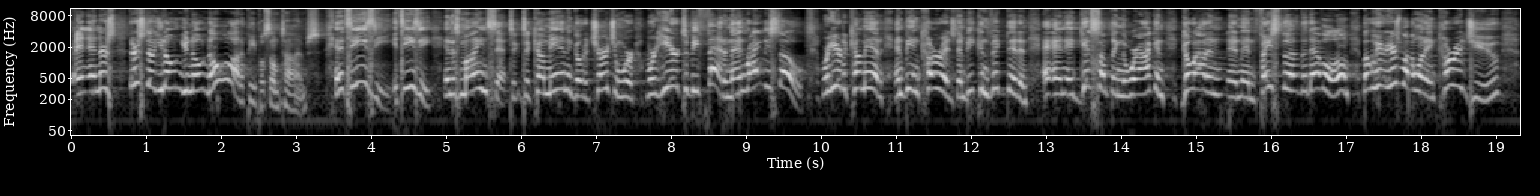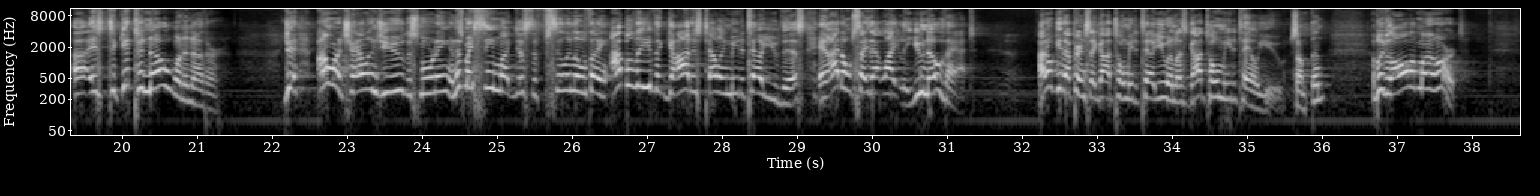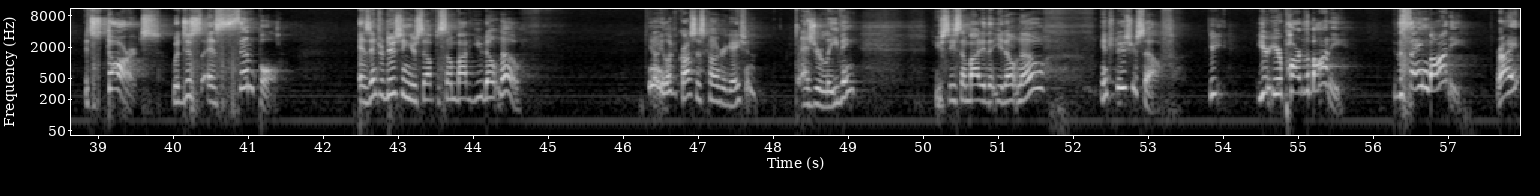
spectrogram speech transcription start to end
And, and there's, there's still, you don't, you don't know a lot of people sometimes. And it's easy, it's easy in this mindset to, to come in and go to church and we're, we're here to be fed, and, and rightly so. We're here to come in and be encouraged and be convicted and, and, and get something where I can go out and, and, and face the, the devil alone. But here, here's what I want to encourage you uh, is to get to know one another. I want to challenge you this morning, and this may seem like just a silly little thing. I believe that God is telling me to tell you this, and I don't say that lightly. You know that. I don't get up here and say, God told me to tell you unless God told me to tell you something. I believe with all of my heart. It starts with just as simple as introducing yourself to somebody you don't know. You know, you look across this congregation as you're leaving, you see somebody that you don't know, Introduce yourself. You're, you're part of the body, the same body, right?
